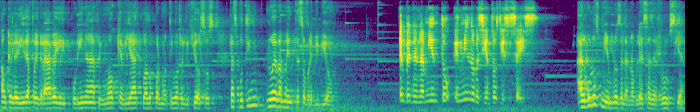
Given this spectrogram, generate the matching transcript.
Aunque la herida fue grave y Purina afirmó que había actuado por motivos religiosos, Rasputin nuevamente sobrevivió. Envenenamiento en 1916. Algunos miembros de la nobleza de Rusia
